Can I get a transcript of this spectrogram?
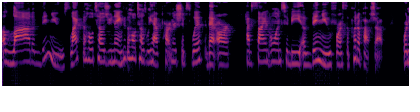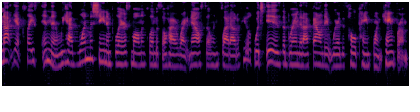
a lot of venues like the hotels you named. These are hotels we have partnerships with that are have signed on to be a venue for us to put a pop shop. We're not yet placed in them. We have one machine in Polaris Mall in Columbus, Ohio right now selling Flat Out of Heels, which is the brand that I founded where this whole pain point came from.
